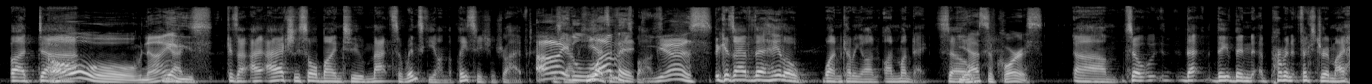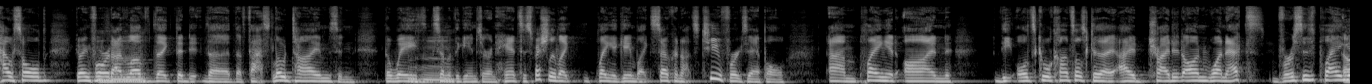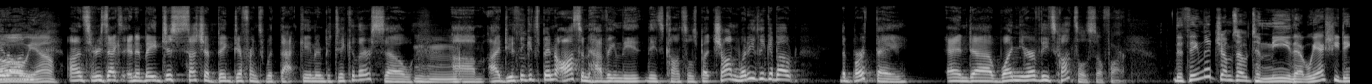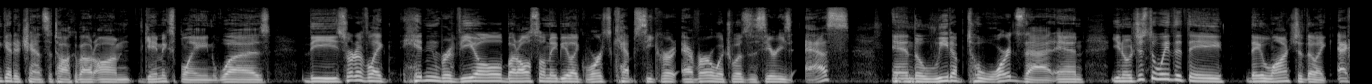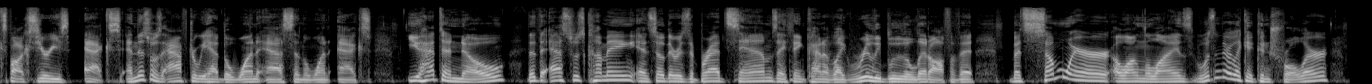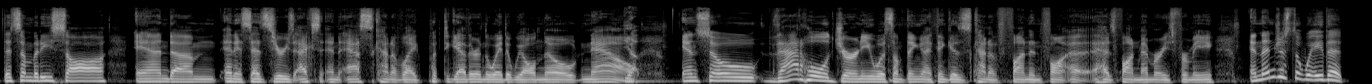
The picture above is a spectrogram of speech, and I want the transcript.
But uh, oh, nice. because I, I actually sold mine to Matt Sawinski on the PlayStation Drive. I now he has love it. Yes. because I have the Halo one coming on on Monday. So Yes, of course. um, so that they've been a permanent fixture in my household going forward. Mm-hmm. I love like the, the the fast load times and the way Mm-hmm. some of the games are enhanced, especially like playing a game like Psychonauts 2, for example, um, playing it on the old school consoles because I, I tried it on One X versus playing it Oh, on yeah. on Series X, and it made just such a big difference with that game in particular. So Mm-hmm. um, I do think it's been awesome having the, these consoles. But Sean, what do you think about the birthday and uh, one year of these consoles so far? The thing that jumps out to me that we actually didn't get a chance to talk about on GameXplain was the sort of like hidden reveal, but also maybe like worst kept secret ever, which was the Series S and the lead up towards that. And, you know, just the way that they they launched it, they're like Xbox Series X. And this was after we had the One S and the One X. You had to know that the S was coming. And so there was the Brad Sams, I think, kind of like really blew the lid off of it. But somewhere along the lines, wasn't there like a controller that somebody saw and um, and it said Series X and S kind of like put together in the way that we all know now? Yep. And so that whole journey was something I think is kind of fun and uh, has fond memories for me. And then just the way that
